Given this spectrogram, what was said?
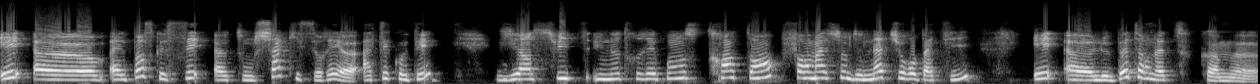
et euh, elle pense que c'est euh, ton chat qui serait à tes côtés. J'ai ensuite une autre réponse 30 ans, formation de naturopathie et euh, le butternut comme euh,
